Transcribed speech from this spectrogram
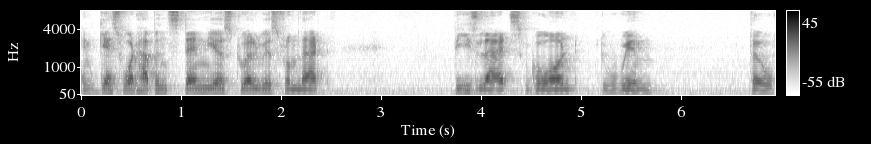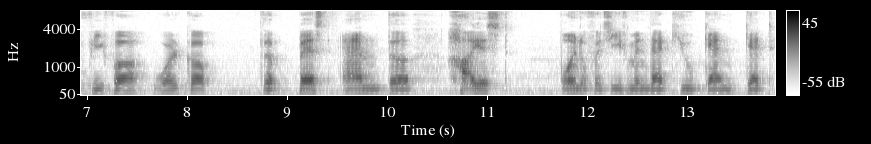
and guess what happens 10 years 12 years from that these lads go on to win the FIFA World Cup, the best and the highest point of achievement that you can get.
